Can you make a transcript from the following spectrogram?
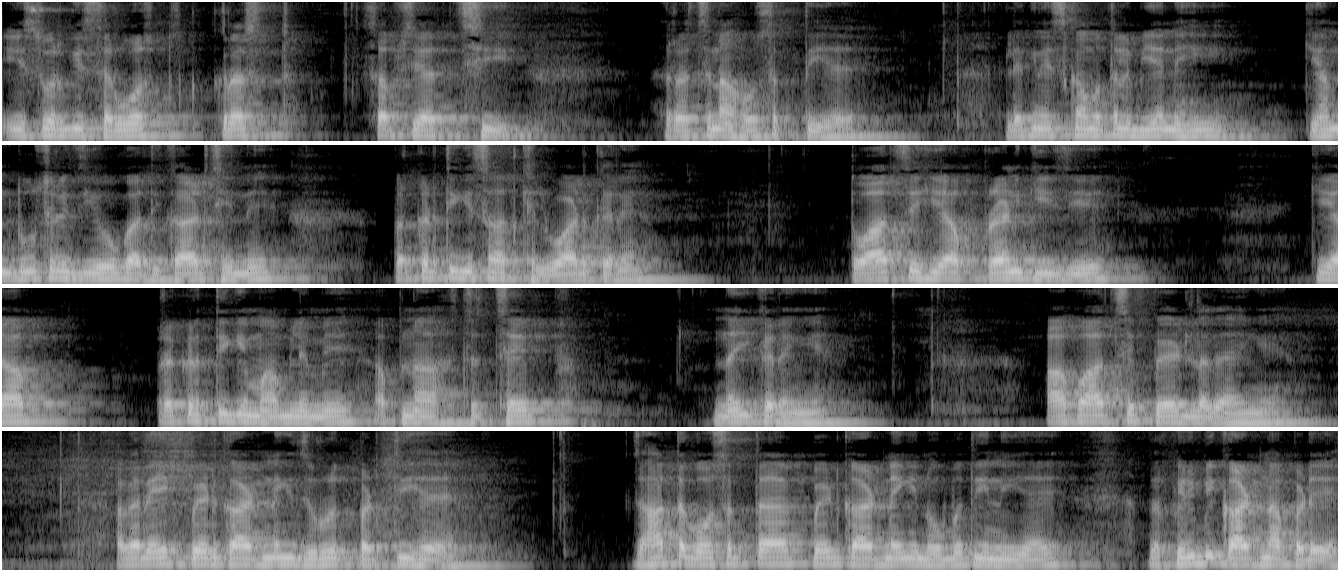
ईश्वर की सर्वोत्कृष्ट, सबसे अच्छी रचना हो सकती है, लेकिन इसका मतलब ये नहीं कि हम दूसरे जीवों का अधिकार छीने, प्रकृति के साथ खिलवाड़ करें। तो आज से ही आप प्रण कीजिए कि आप प्रकृति के मामले में अपना हस्तक्षेप नहीं करेंगे। आप आज से पेड़ लगाएँगे। अगर एक पेड़ काटने की ज़रूरत पड़ती है, जहाँ तक हो सकता है पेड़ काटने की नौबत ही नहीं आए, अगर फिर भी काटना पड़े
